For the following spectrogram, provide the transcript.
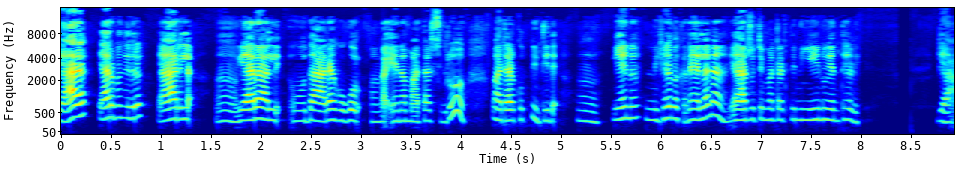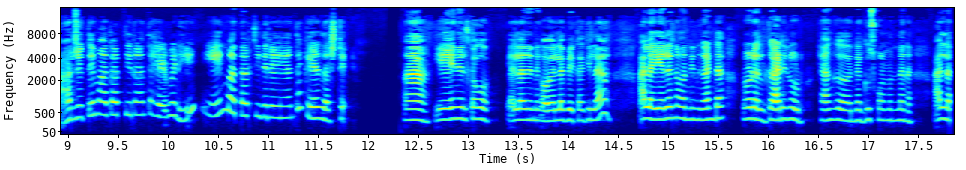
ಯಾರ, ಯಾರು ಬಂದಿದ್ರು? ಯಾರಿಲ್ಲ. ಹ್ಞೂ ಯಾರ ಅಲ್ಲಿ ದಾರ್ಯಾಗ ಹೋಗೋರು, ಹಂಗ ಏನೋ ಮಾತಾಡ್ಸಿದ್ರು ಮಾತಾಡ್ಕೊತ ನಿಂತಿದ್ದೆ. ಹ್ಞೂ ಏನು ನಿಮ್ಗೆ ಹೇಳ್ಬೇಕನ ಎಲ್ಲನ? ಯಾರ ಜೊತೆ ಮಾತಾಡ್ತೀನಿ, ಏನು ಅಂತ ಹೇಳಿ. ಯಾರ ಜೊತೆ ಮಾತಾಡ್ತೀರಾ ಅಂತ ಹೇಳಬೇಡಿ, ಏನು ಮಾತಾಡ್ತಿದ್ದೀರಿ ಅಂತ ಕೇಳಿದಷ್ಟೇ ಹಾಂ, ಏನಿಲ್ಲ ತಗೋ, ಎಲ್ಲ ನಿನಗೆ, ಅವೆಲ್ಲ ಬೇಕಾಗಿಲ್ಲ. ಅಲ್ಲ, ಎಲ್ಲನೋ ನಿನ್ನ ಗಂಡ ನೋಡಲ್ಲ ಗಾಡಿ ನೋಡು, ಹೆಂಗೆ ನೆಗ್ಗಿಸ್ಕೊಂಡು ಬಂದಾನ. ಅಲ್ಲ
